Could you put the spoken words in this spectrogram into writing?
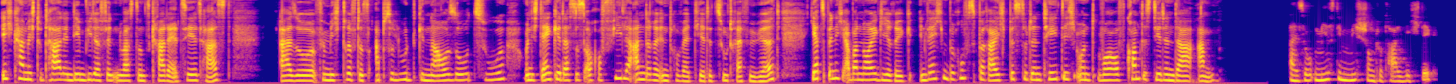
Ich kann mich total in dem wiederfinden, was du uns gerade erzählt hast. Also für mich trifft es absolut genauso zu und ich denke, dass es auch auf viele andere Introvertierte zutreffen wird. Jetzt bin ich aber neugierig. In welchem Berufsbereich bist du denn tätig und worauf kommt es dir denn da an? Also mir ist die Mischung total wichtig.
